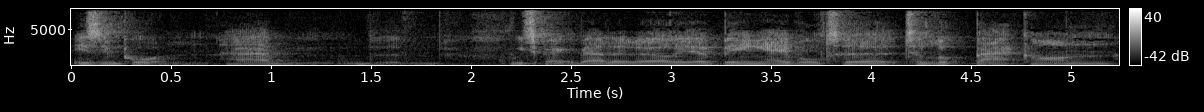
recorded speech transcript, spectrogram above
is important. Um, we spoke about it earlier. Being able to to look back on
